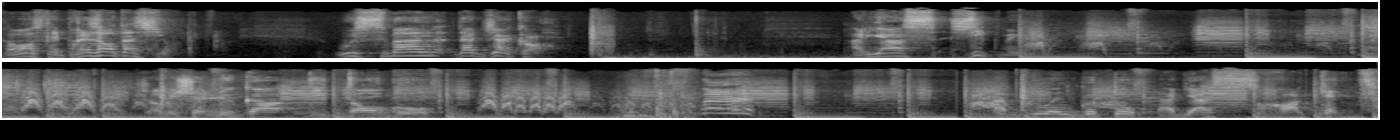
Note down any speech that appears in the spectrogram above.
Commence les présentations. Ousmane Dadjakan, alias Zikmu. Jean-Michel Lucas dit Tango. Abdou Ngoto, alias Rocket.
